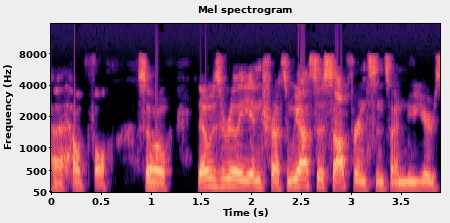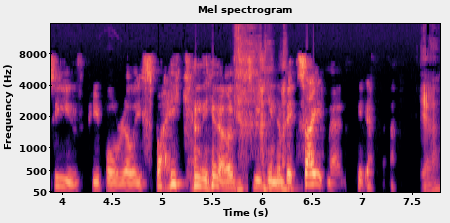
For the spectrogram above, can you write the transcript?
uh, helpful. So that was really interesting. We also saw for instance on new year's eve people really spike and you know speaking of excitement. Yeah. yeah.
